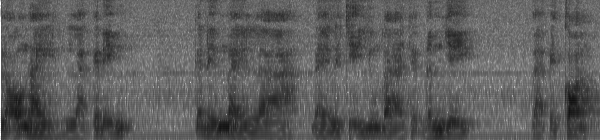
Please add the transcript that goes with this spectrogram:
Lỗ này là cái điểm. Cái điểm này là đây nó chỉ chúng ta cho định vị là cái con.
